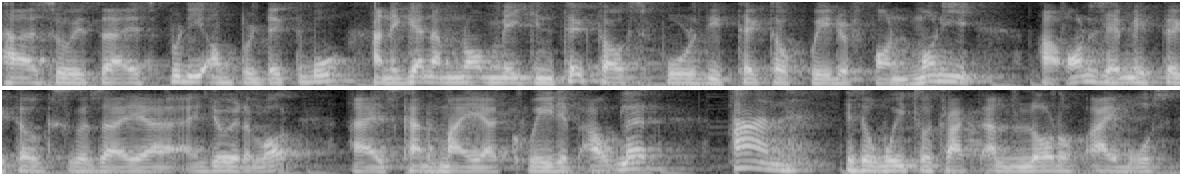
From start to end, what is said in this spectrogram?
uh, so it's, uh, it's pretty unpredictable. And again, I'm not making TikToks for the TikTok Creator Fund money. Uh, honestly, I make TikToks because I uh, enjoy it a lot. Uh, it's kind of my creative outlet and is a way to attract a lot of eyeballs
